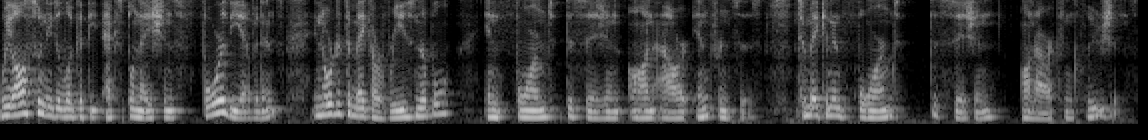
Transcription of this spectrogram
We also need to look at the explanations for the evidence in order to make a reasonable, informed decision on our inferences, to make an informed decision on our conclusions.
